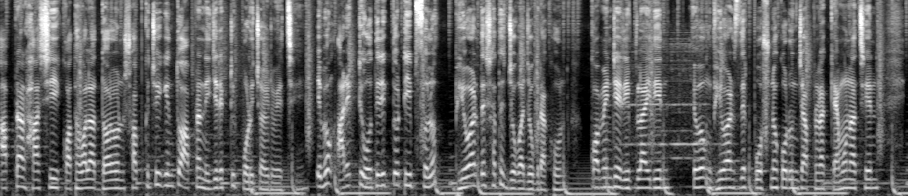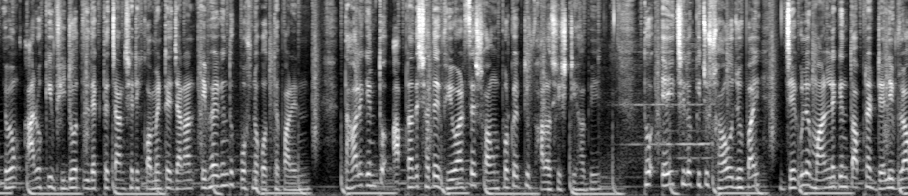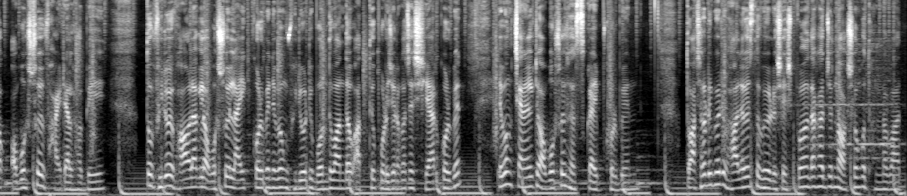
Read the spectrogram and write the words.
আপনার হাসি, কথা বলার ধরন সব কিছুই কিন্তু আপনার নিজের একটি পরিচয় রয়েছে। এবং আরেকটি অতিরিক্ত টিপস হলো ভিউয়ারদের সাথে যোগাযোগ রাখুন। কমেন্টে রিপ্লাই দিন এবং ভিউয়ার্সদের প্রশ্ন করুন যে আপনারা কেমন আছেন। এবং আরও কি ভিডিও দেখতে চান সেটি কমেন্টে জানান। এইভাবে কিন্তু প্রশ্ন করতে পারেন। তাহলে কিন্তু আপনাদের সাথে ভিউয়ার্সের সম্পর্ক একটি ভালো সৃষ্টি হবে। তো এই ছিল কিছু সহজ উপায়, যেগুলো মানলে কিন্তু আপনার ডেলি ভ্লগ অবশ্যই ভাইরাল হবে। তো ভিডিও ভালো লাগলে অবশ্যই লাইক করবেন এবং ভিডিওটি বন্ধুবান্ধব, আত্মীয় পরিজনের কাছে শেয়ার করবেন এবং চ্যানেলটি অবশ্যই সাবস্ক্রাইব করবেন। তো আশা করি ভিডিওটি ভালো লেগেছে, তো ভিডিওটি শেষ পর্যন্ত দেখার জন্য অসংখ্য ধন্যবাদ।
